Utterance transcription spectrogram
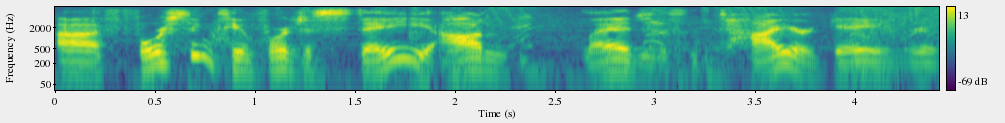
Uh, forcing TM4 to stay on ledge this entire game, really.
